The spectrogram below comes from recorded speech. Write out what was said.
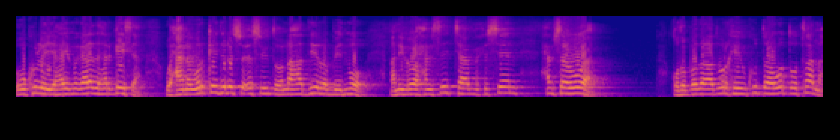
oo ku leeyahay magaalada hargeysa. Waxaana warkeyda la socodsiin doonaa haddii rabiidmo anigoo xamse jaamac xuseen xamse awoa qodobada aada warkayga ku daawan doontaana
